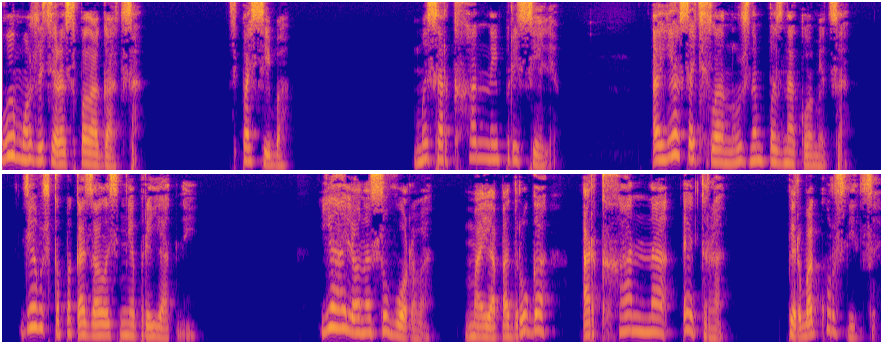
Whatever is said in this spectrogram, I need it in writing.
вы можете располагаться. Спасибо. Мы с Аркханной присели. А я сочла нужным познакомиться. Девушка показалась мне приятной. Я Алена Суворова, моя подруга Аркханна Этра, первокурсницы.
